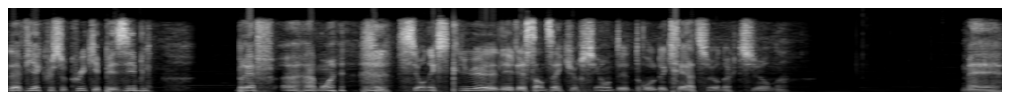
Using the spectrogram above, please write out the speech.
la vie à Crystal Creek est paisible. Bref, euh, à moins si on exclut euh, les récentes incursions de drôles de créatures nocturnes. Mais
